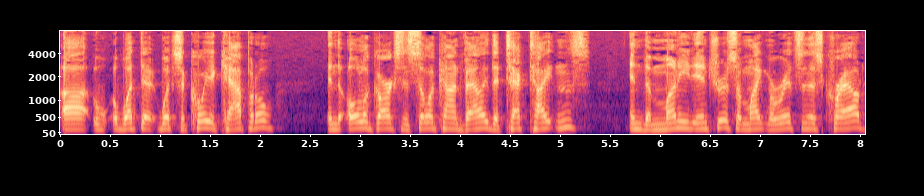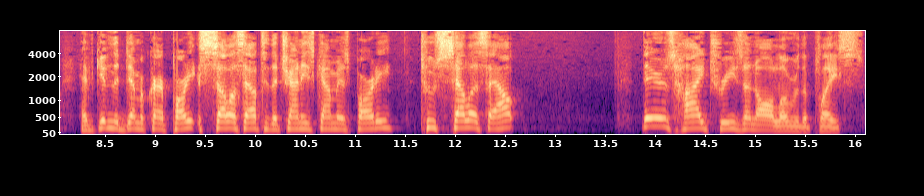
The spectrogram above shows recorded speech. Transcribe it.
uh, what the what Sequoia Capital and the oligarchs in Silicon Valley, the tech titans, and the moneyed interests of Mike Moritz and this crowd have given the Democratic Party sell us out to the Chinese Communist Party to sell us out. There's high treason all over the place.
